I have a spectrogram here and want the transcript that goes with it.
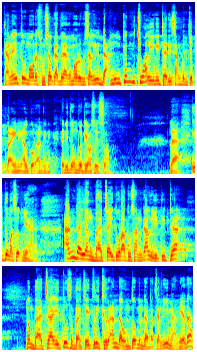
Karena itu Maurus Busal katanya Maurus Busal ini tidak mungkin kecuali ini dari sang pencipta ini Al-Quran ini. Dan itu membuat dia masuk Islam. Nah itu maksudnya. Anda yang baca itu ratusan kali tidak membaca itu sebagai trigger Anda untuk mendapatkan iman, ya dah?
